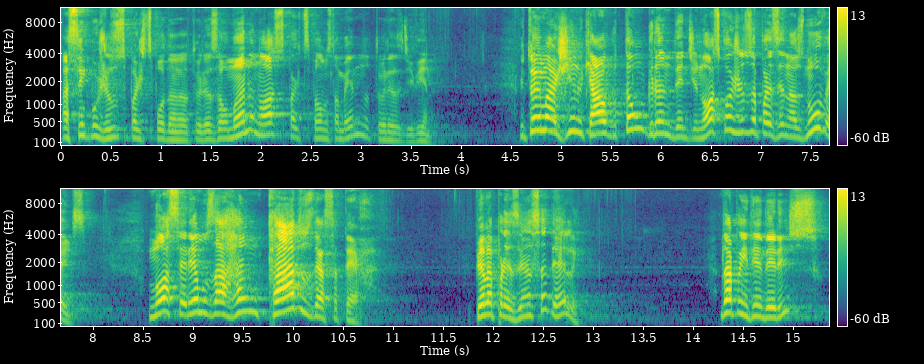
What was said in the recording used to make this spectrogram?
Assim como Jesus participou da natureza humana, nós participamos também da natureza divina. Então eu imagino que há algo tão grande dentro de nós, quando Jesus aparecer nas nuvens, nós seremos arrancados dessa terra, pela presença dEle. Dá para entender isso?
